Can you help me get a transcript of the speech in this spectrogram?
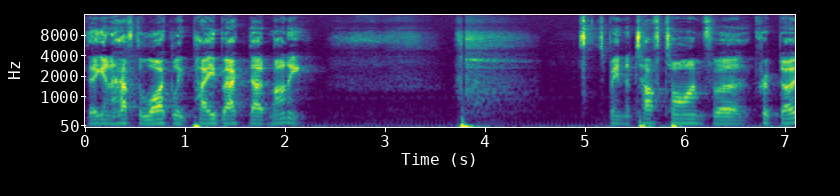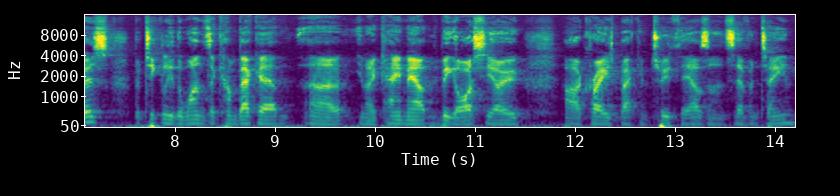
they're going to have to likely pay back that money been a tough time for cryptos, particularly the ones that come back out. Uh, you know, came out the big ICO uh, craze back in 2017.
